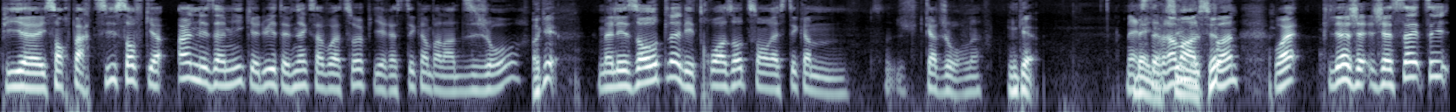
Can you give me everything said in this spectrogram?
Puis euh, ils sont repartis, sauf qu'il y a un de mes amis qui, lui, était venu avec sa voiture, puis il est resté comme pendant 10 jours. Ok. Mais les autres, là, les trois autres sont restés comme 4 jours, là. Ok. Mais Ben, c'était vraiment le fun. Ouais. Puis là, je- j'essaie, tu sais,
